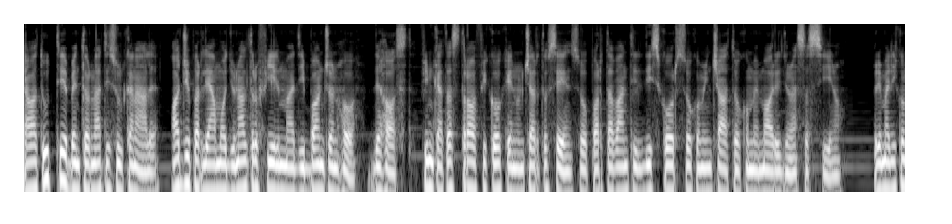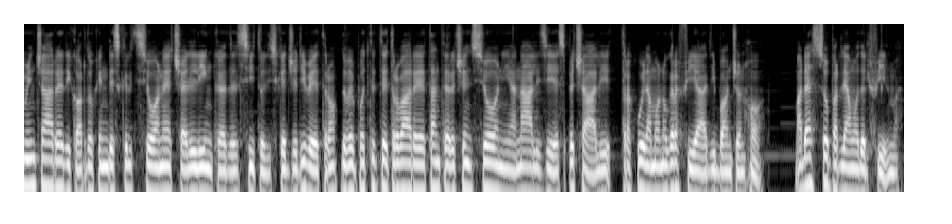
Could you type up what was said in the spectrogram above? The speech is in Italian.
Ciao a tutti e bentornati sul canale. Oggi parliamo di un altro film di Bong Joon-ho, The Host, film catastrofico che in un certo senso porta avanti il discorso cominciato con Memorie di un assassino. Prima di cominciare ricordo che in descrizione c'è il link del sito di Schegge di Vetro dove potete trovare tante recensioni, analisi e speciali, tra cui la monografia di Bong Joon-ho. Ma adesso parliamo del film.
